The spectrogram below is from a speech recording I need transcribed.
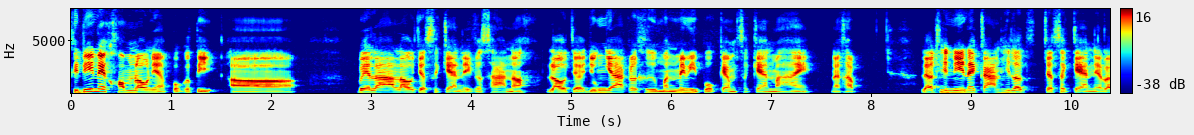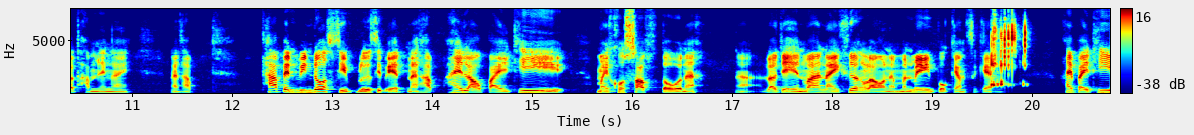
ทีนี้ในคอมเราเนี่ยปกติอ่อ เวลาเราจะสแกนเอกสารเนาะเราจะยุ่งยากก็คือมันไม่มีโปรแกรมสแกนมาให้นะครับ แล้วทีนี้ในการที่เราจะสแกนเนี่ยเราทำยังไงนะครับ ถ้าเป็น Windows 10 หรือ 11 นะครับ ให้เราไปที่ Microsoft Store นะนะเราจะเห็นว่าในเครื่องเราเนี่ยมันไม่มีโปรแกรมสแกน ให้ไปที่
